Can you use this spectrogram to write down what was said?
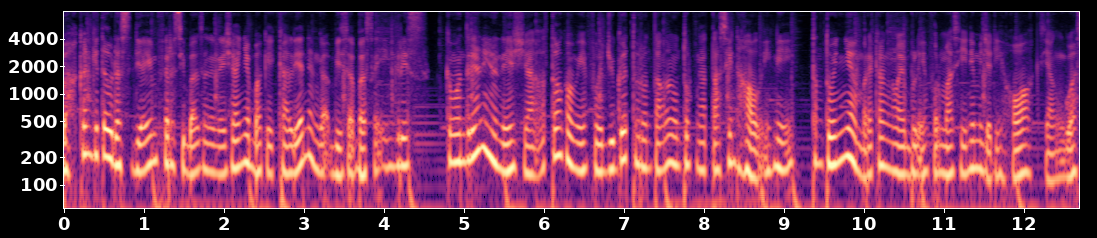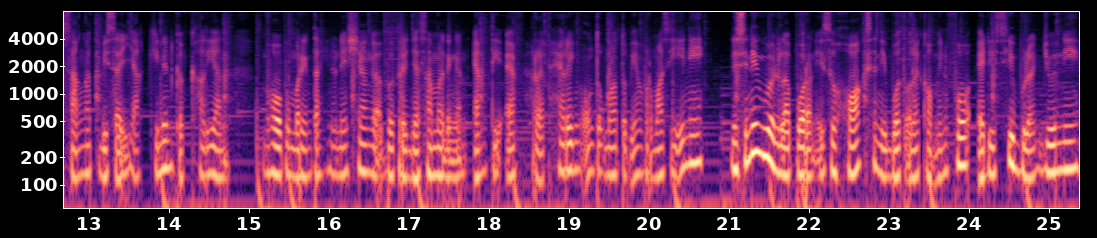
Bahkan kita udah sediain versi bahasa Indonesia-nya bagi kalian yang nggak bisa bahasa Inggris. Kementerian Indonesia atau Kominfo juga turun tangan untuk ngatasin hal ini. Tentunya mereka nge-label informasi ini menjadi hoax yang gue sangat bisa yakinin ke kalian bahwa pemerintah Indonesia nggak bekerja sama dengan MTF Red Herring untuk menutup informasi ini. Di sini gue ada laporan isu hoax yang dibuat oleh Kominfo edisi bulan Juni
